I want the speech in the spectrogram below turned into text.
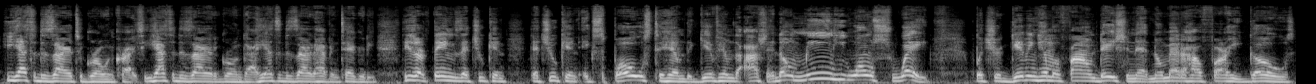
He has to desire to grow in Christ. He has to desire to grow in God. He has to desire to have integrity. These are things that you can, that you can expose to him to give him the option. It don't mean he won't sway, but you're giving him a foundation that no matter how far he goes,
